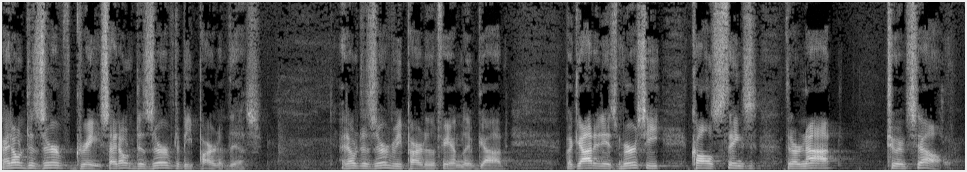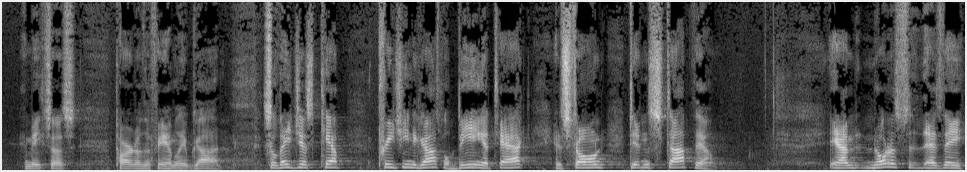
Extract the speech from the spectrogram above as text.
I don't deserve grace. I don't deserve to be part of this. I don't deserve to be part of the family of God. But God, in His mercy, calls things that are not to Himself. He makes us part of the family of God. So they just kept preaching the gospel. Being attacked and stoned didn't stop them. And notice as they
